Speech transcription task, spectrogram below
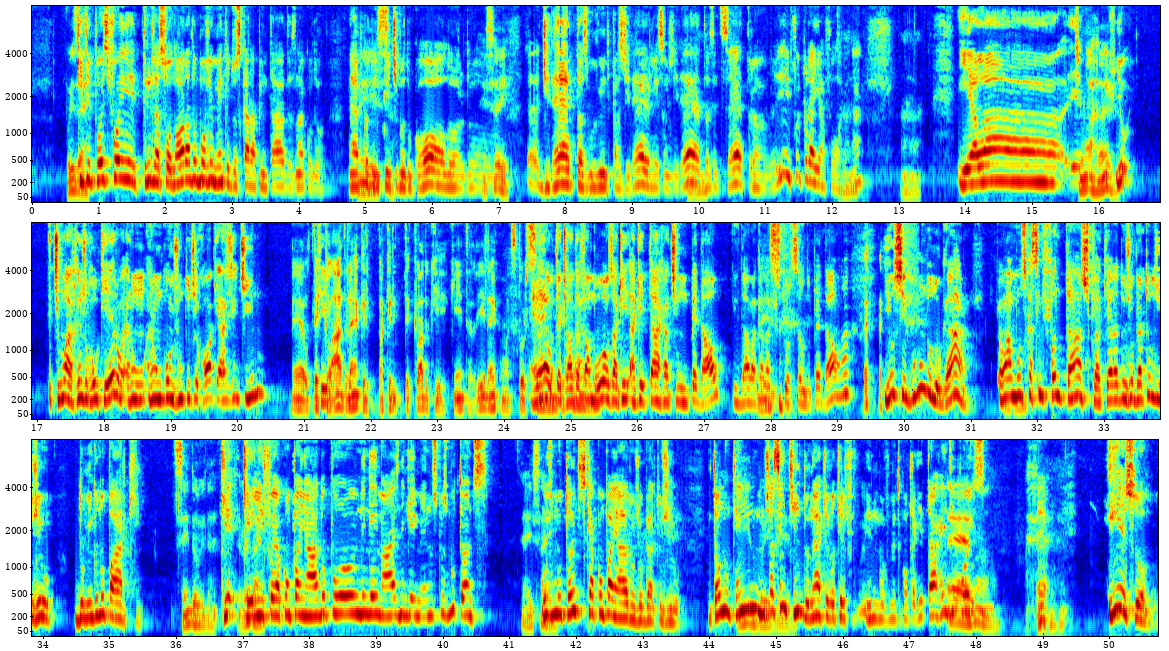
Pois que é. depois foi trilha sonora do movimento dos Carapintadas, né, quando, na época é do impeachment do Collor, do, isso aí. É, diretas, movimento para as diretas, eleições diretas, uhum. etc. E foi por aí afora, uhum. né? Uhum. E ela... Tinha um arranjo. tinha um arranjo roqueiro, era um, era um conjunto de rock argentino, é, o teclado, que, né? Aquele, aquele teclado que, que entra ali, né? Com a distorção. É, o teclado, teclado, é famoso. A, a, guitarra tinha um pedal, que dava aquela é distorção de pedal, né? E o segundo lugar é uma música, assim, fantástica, que era do Gilberto Gil, Domingo no Parque. Sem dúvida. Que, é que ele foi acompanhado por ninguém mais, ninguém menos que os Mutantes. É isso aí. Os Mutantes que acompanharam o Gilberto Gil. Então não tem, não tinha sentido, né? Aquilo que ele no movimento contra a guitarra e é, depois. É, é. Isso,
